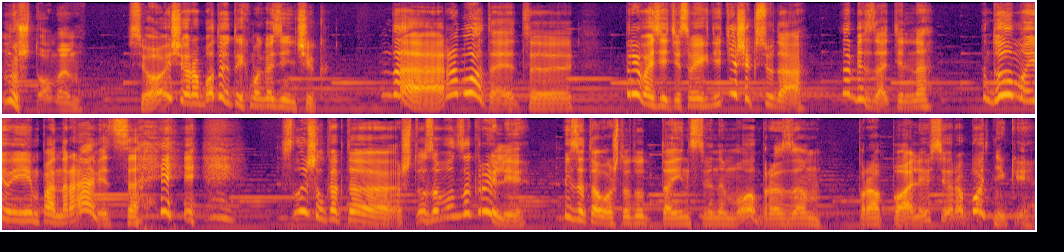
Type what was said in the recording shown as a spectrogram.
Ну что, мэм, все еще работает их магазинчик? Да, работает. Привозите своих детишек сюда. Обязательно. Думаю, им понравится. Слышал как-то, что завод закрыли. Из-за того, что тут таинственным образом пропали все работники.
